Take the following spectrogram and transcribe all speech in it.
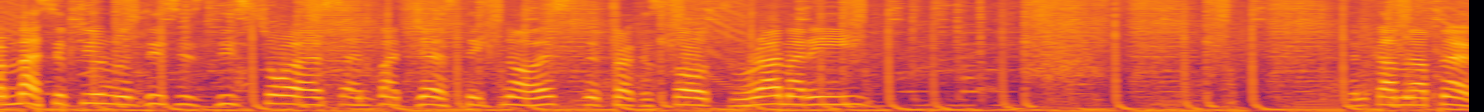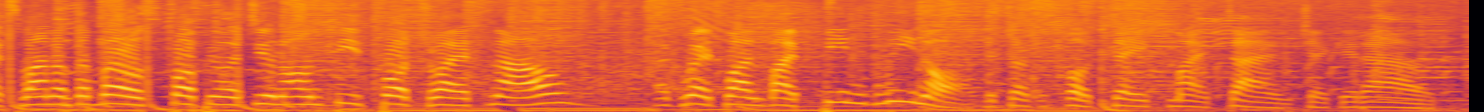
A massive tune. This is Distress and Majestic Noise. The track is called Remedy. And coming up next, one of the most popular tune on Beatport right now. A great one by Pinguino. The track is called Take My Time. Check it out.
